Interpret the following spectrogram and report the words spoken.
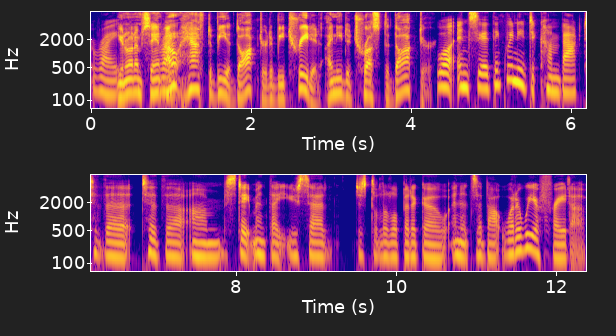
Right. You know what I'm saying? I don't have to be a doctor to be treated. I need to trust the doctor. Well, and see, I think we need to come back to the to the um, statement that you said just a little bit ago, and it's about what are we afraid of?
